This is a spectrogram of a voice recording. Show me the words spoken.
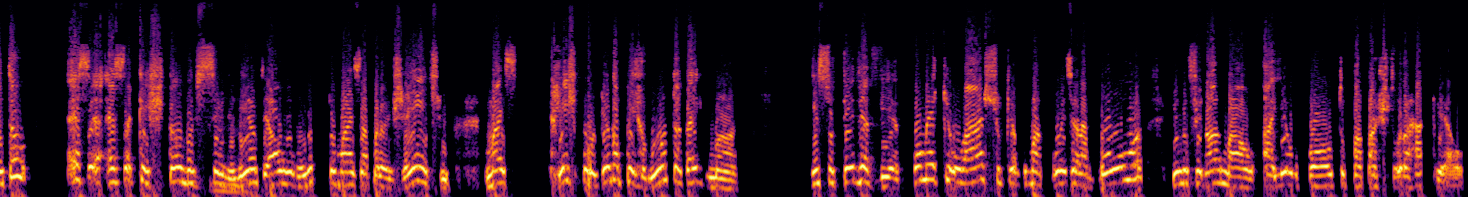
Então, essa, essa questão do discernimento é algo muito mais abrangente, mas respondendo à pergunta da irmã, isso teve a ver. Como é que eu acho que alguma coisa era boa e no final é mal? Aí eu volto para a pastora Raquel.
